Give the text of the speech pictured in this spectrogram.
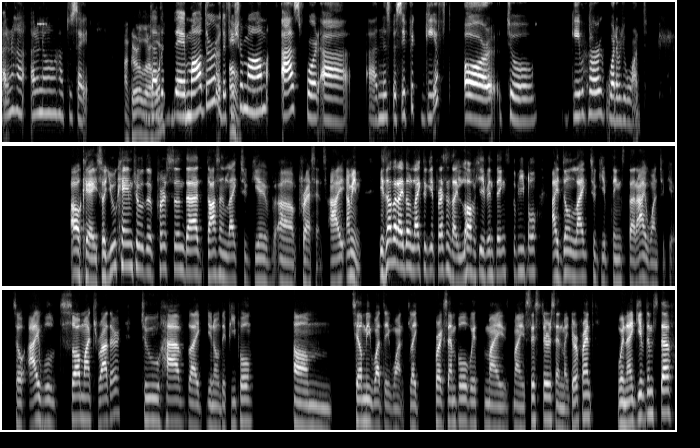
I don't know how I don't know how to say it. A girl or a boy? the, the mother or the Oh. future mom asks for a a specific gift or to give her whatever you want. Okay, so you came to the person that doesn't like to give uh presents. I I mean, it's not that I don't like to give presents. I love giving things to people. I don't like to give things that I want to give. So I would so much rather to have like, you know, the people um tell me what they want. Like for example, with my my sisters and my girlfriend, when I give them stuff,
